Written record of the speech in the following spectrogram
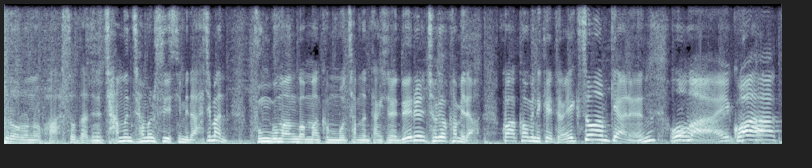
끓어오르는 화 쏟아지는 잠은 참을 수 있습니다. 하지만 궁금한 것만큼 못 참는 당신의 뇌를 저격합니다. 과학 communicator 엑소와 함께하는 오마이 과학.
